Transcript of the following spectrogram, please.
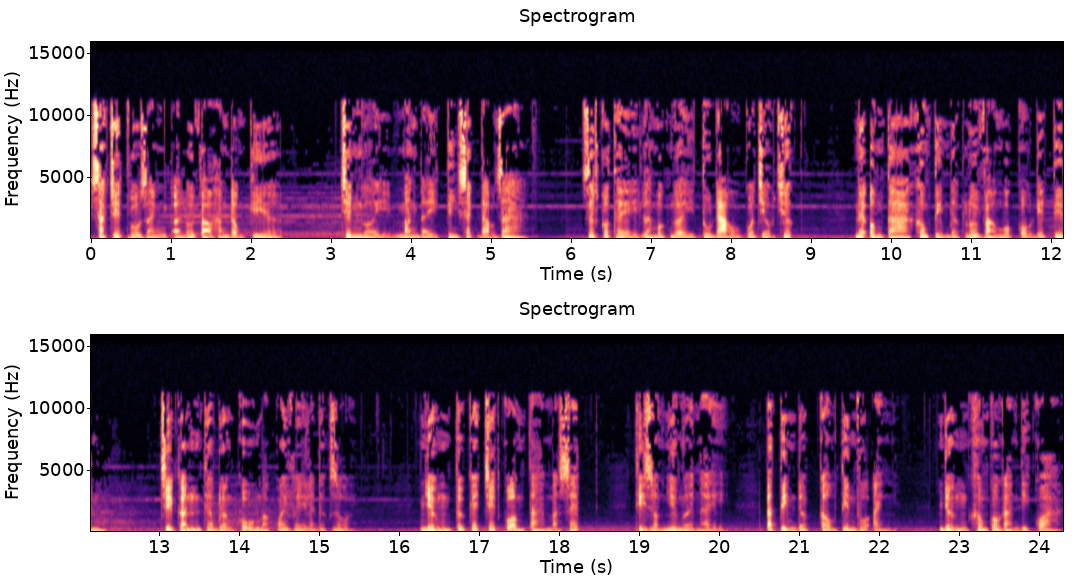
xác chết vô danh ở lối vào hang động kia, Trên người mang đầy kinh sách đạo gia, Rất có thể là một người tu đạo của triều trước. Nếu ông ta không tìm được lối vào một cổ địa tiên, Chỉ cần theo đường cũ mà quay về là được rồi nhưng từ cách chết của ông ta mà xét thì dường như người này đã tìm được cầu tiên vô ảnh, nhưng không có gan đi qua,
